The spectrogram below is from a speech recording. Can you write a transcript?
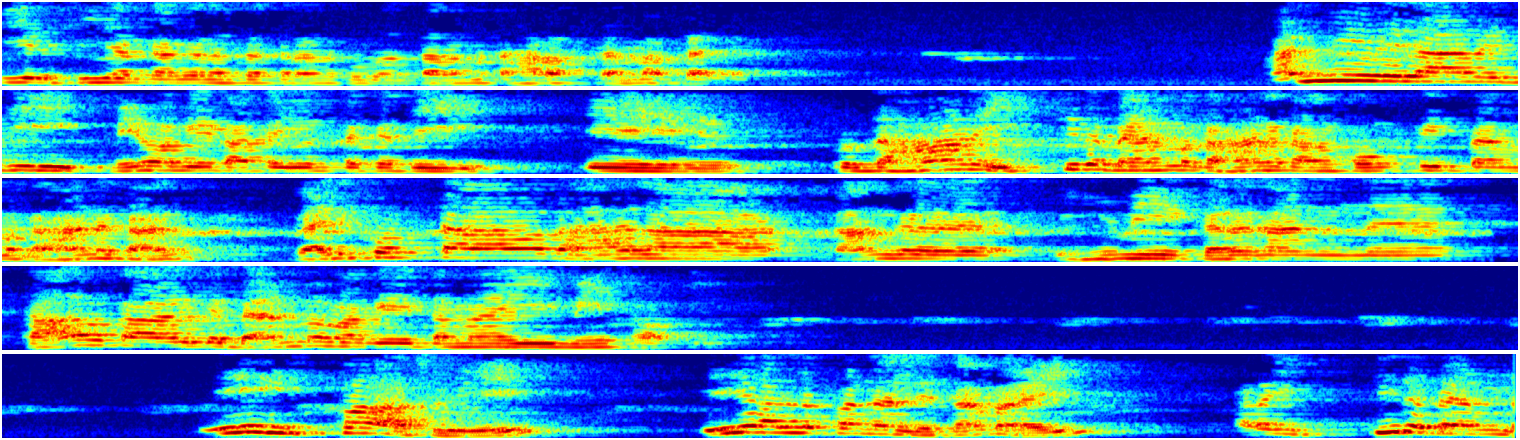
100 100ක් ගඟ නැත කරන්න පුළුවන් තරමට හරස් කරනවා බැහැ. අන්නේ වෙලාවේදී මේ වගේ කටයුත්තකදී ඒ ප්‍රධාන ස්ථිර බැම්ම ගහනකම් කොන්ක්‍රීට් බැම්ම ගහනකම් වැලි කොට්ටාව ගහලා ගඟ එහෙමේ කරගන්න తాවකාලික බැම්ම වගේ තමයි මේ සතිය. ඒ ස්පාසුවේ ඒ අල්ලපනල්ලේ තමයි අර ස්ථිර බැම්ම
